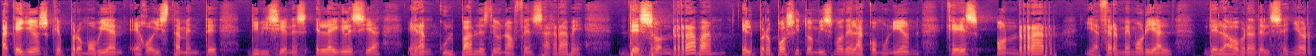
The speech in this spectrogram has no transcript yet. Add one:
Aquellos que promovían egoístamente divisiones en la Iglesia eran culpables de una ofensa grave, deshonraban el propósito mismo de la comunión, que es honrar y hacer memorial de la obra del Señor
